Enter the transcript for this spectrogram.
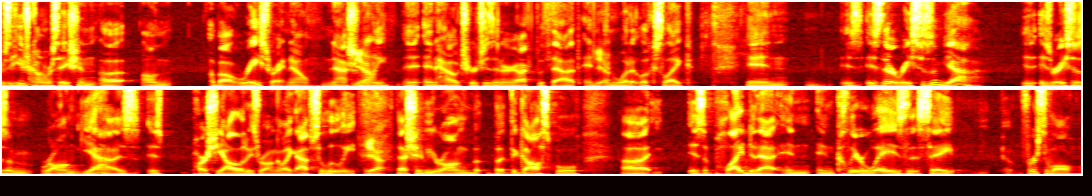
There's a huge conversation uh, on about race right now nationally yeah. and, and, how churches interact with that and, yeah. and, what it looks like. And is is there racism? Yeah. Is, is racism wrong? Yeah. Is is partiality is wrong? Like absolutely. Yeah. That should be wrong. But but the gospel uh, is applied to that in in clear ways that say, first of all,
